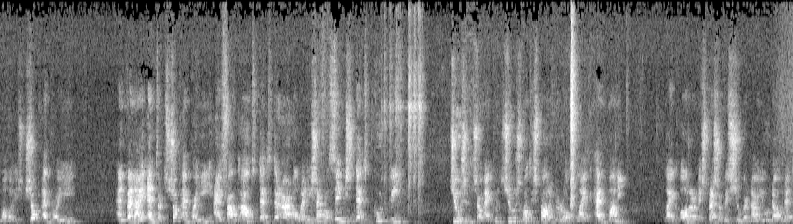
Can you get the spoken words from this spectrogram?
model is shop employee. And when I entered shop employee, I found out that there are already several things that could be chosen. So I could choose what is part of the role, like hand money, like order espresso with sugar. Now you know that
